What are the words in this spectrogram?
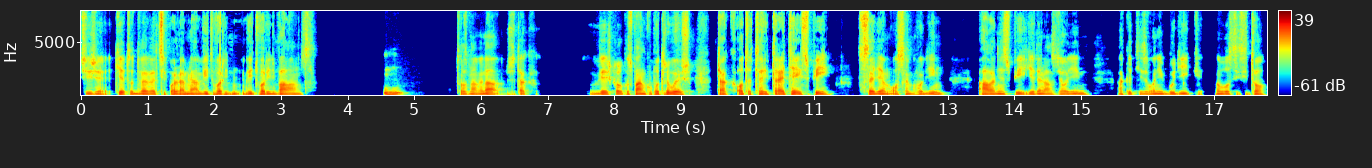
Čiže tieto dve veci podľa mňa vytvoriť, vytvoriť balans. Mhm. To znamená, že tak vieš, koľko spánku potrebuješ, tak od tej tretej spí 7-8 hodín, ale nespí 11 hodín a keď ti zvoní budík, lebo si si to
